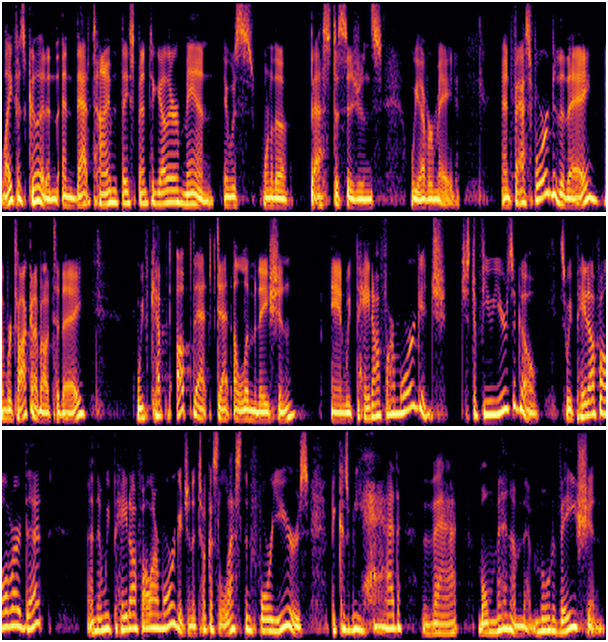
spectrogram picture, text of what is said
life is good. And, and that time that they spent together, man, it was one of the best decisions we ever made. And fast forward to today, and we're talking about today, we've kept up that debt elimination and we paid off our mortgage just a few years ago. So we paid off all of our debt and then we paid off all our mortgage. And it took us less than four years because we had that momentum, that motivation.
